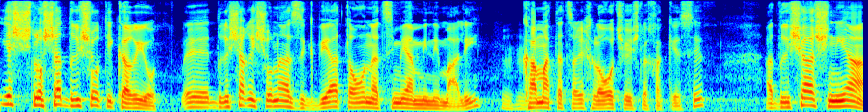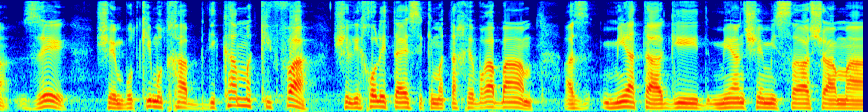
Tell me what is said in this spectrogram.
יש שלושה דרישות עיקריות. אה, דרישה ראשונה זה גביית ההון העצמי המינימלי, mm-hmm. כמה אתה צריך להראות שיש לך כסף. הדרישה השנייה זה שהם בודקים אותך בדיקה מקיפה של יכולת העסק, אם אתה חברה בע"מ, אז מי התאגיד, מי אנשי משרה שם,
